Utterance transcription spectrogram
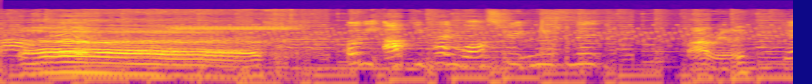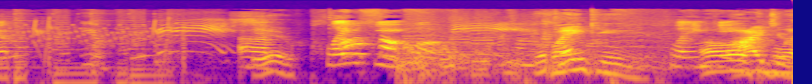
Oh, uh, Oh, the Occupy Wall Street movement. wow, really? Yep. ew. Uh, Ew. Oh, so Planking. close. Or something. Which Planking. Planking. oh, I do not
